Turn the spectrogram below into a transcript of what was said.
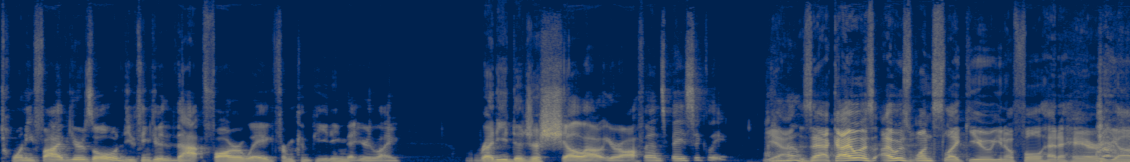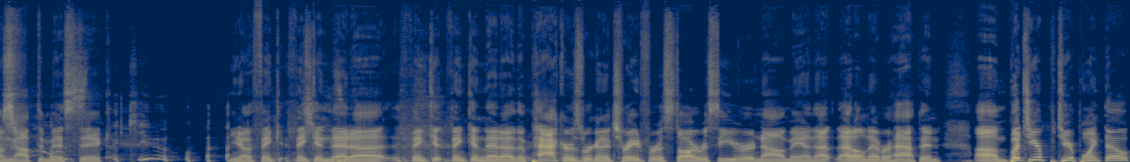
25 years old? Do you think you're that far away from competing that you're like ready to just shell out your offense basically? I Yeah, know. Zach, I was I was once like you, you know, full head of hair, young, optimistic. Like you. you know, think thinking that uh thinking thinking that uh the Packers were gonna trade for a star receiver. Nah, man, that that'll never happen. Um, but to your to your point though,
